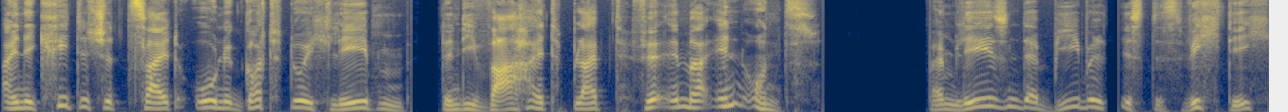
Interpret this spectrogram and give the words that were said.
eine kritische Zeit ohne Gott durchleben, denn die Wahrheit bleibt für immer in uns. Beim Lesen der Bibel ist es wichtig,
